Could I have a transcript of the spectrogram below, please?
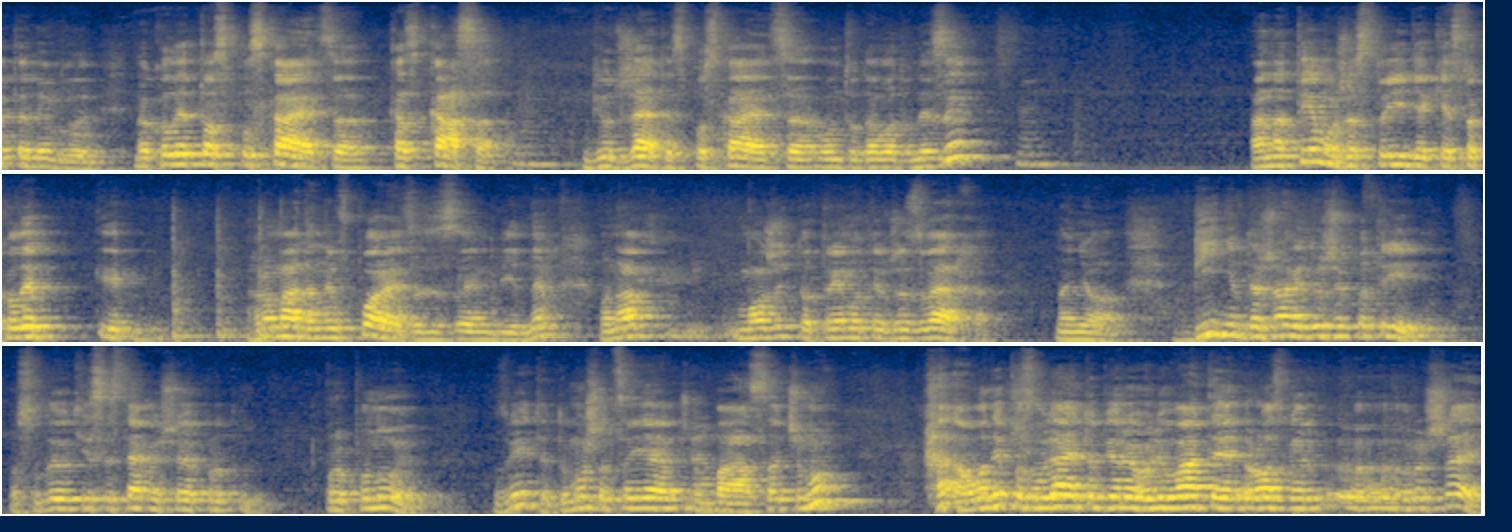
бити не будуть. Але коли то спускається, кас- каса, бюджети спускаються вон туди от внизи, а над тим вже стоїть якесь, то коли громада не впорається зі своїм бідним, вона може отримати вже зверха на нього. Бідні в державі дуже потрібні, особливо в тій системі, що я пропоную. Розумієте? Тому що це є баса. Чому? А вони дозволяють тобі регулювати розмір е, грошей.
